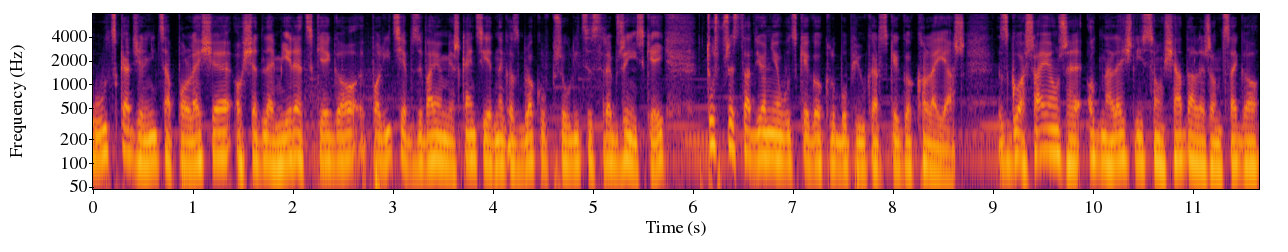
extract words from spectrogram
Łódzka dzielnica Polesie, osiedle Mireckiego. Policję wzywają mieszkańcy jednego z bloków przy ulicy Srebrzyńskiej, tuż przy stadionie łódzkiego klubu piłkarskiego Kolejarz. Zgłaszają, że odnaleźli sąsiada leżącego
